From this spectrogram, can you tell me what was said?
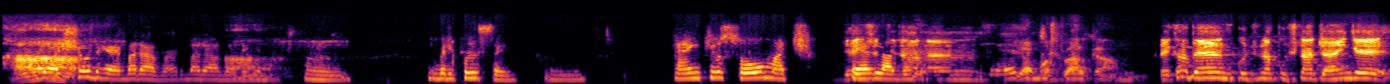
हाँ। जो हाँ। अशुद्ध है बराबर बराबर है हाँ। हम्म बिल्कुल सही। Thank you so much Rekha बहन कुछ ना पूछना चाहेंगे?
